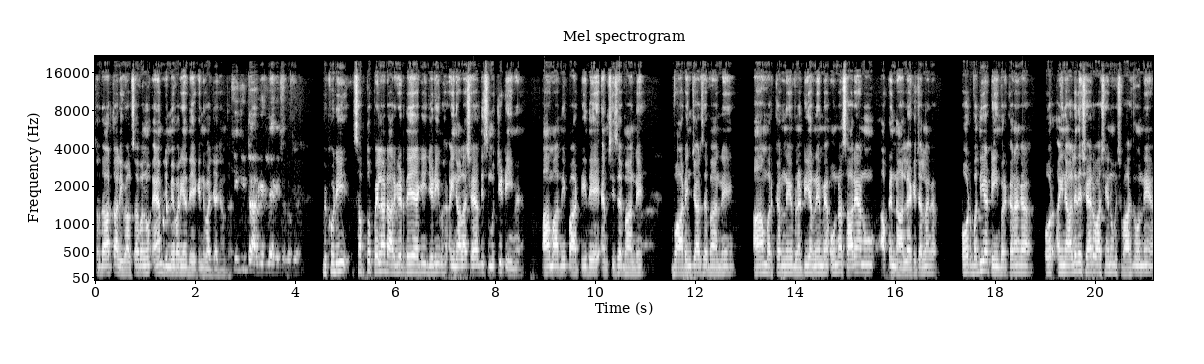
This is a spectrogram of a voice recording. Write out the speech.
ਸਰਦਾਰ ਧਾਲੀਵਾਲ ਸਾਹਿਬ ਵੱਲੋਂ ਅਹਿਮ ਜ਼ਿੰਮੇਵਾਰੀਆਂ ਦੇ ਕੇ ਨਿਵਾਜਿਆ ਜਾਂਦਾ ਹੈ। ਕੀ ਕੀ ਟਾਰਗੇਟ ਲੈ ਕੇ ਚੱਲੋਗੇ? ਵੇਖੋ ਜੀ ਸਭ ਤੋਂ ਪਹਿਲਾ ਟਾਰਗੇਟ ਤੇ ਇਹ ਹੈ ਕਿ ਜਿਹੜੀ ਇਨਾਲਾ ਸ਼ਹਿਰ ਦੀ ਸਮੁੱਚੀ ਟੀਮ ਹੈ ਆਮ ਆਦਮੀ ਪਾਰਟੀ ਦੇ ਐਮਸੀ ਸਾਹਿਬਾਨ ਨੇ ਵਾਰਡ ਇੰਚਾਰਜ ਸਾਹਿਬਾਨ ਨੇ ਆਮ ਵਰਕਰ ਨੇ ਵਲੰਟੀਅਰ ਨੇ ਮੈਂ ਉਹਨਾਂ ਸਾਰਿਆਂ ਨੂੰ ਆਪਣੇ ਨਾਲ ਲੈ ਕੇ ਚੱਲਾਂਗਾ। ਔਰ ਵਧੀਆ ਟੀਮ ਵਰਕ ਕਰਾਂਗਾ। ਔਰ ਇਨਾਲੇ ਦੇ ਸ਼ਹਿਰ ਵਾਸੀਆਂ ਨੂੰ ਵਿਸ਼ਵਾਸ ਦਿਵਾਉਂਦੇ ਆ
